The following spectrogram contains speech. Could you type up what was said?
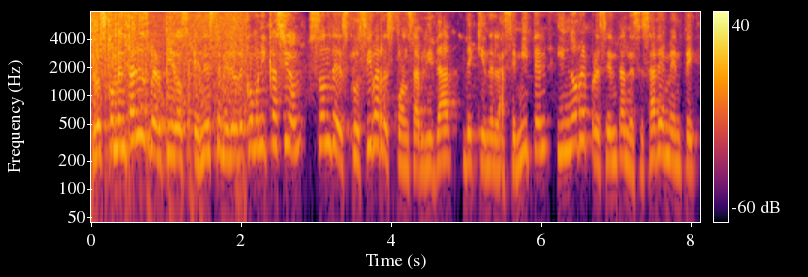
Los comentarios vertidos en este medio de comunicación son de exclusiva responsabilidad de quienes las emiten y no representan necesariamente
